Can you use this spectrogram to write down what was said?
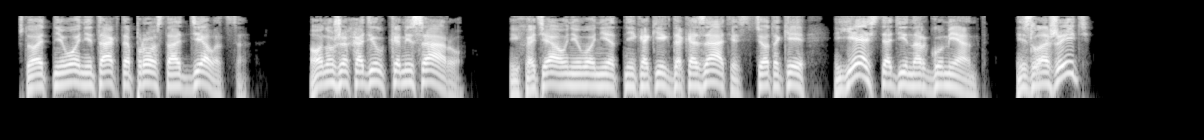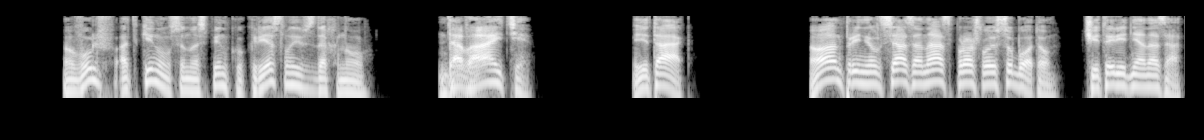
что от него не так-то просто отделаться. Он уже ходил к комиссару, и хотя у него нет никаких доказательств, все-таки есть один аргумент. Изложить? Вульф откинулся на спинку кресла и вздохнул. «Давайте». «Итак, он принялся за нас прошлую субботу четыре дня назад.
